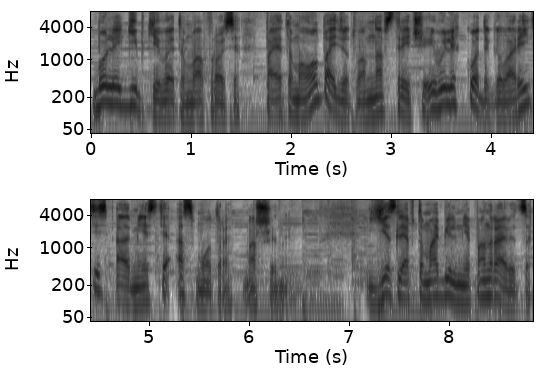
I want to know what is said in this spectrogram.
более гибкий в этом вопросе, поэтому он пойдет вам навстречу, и вы легко договоритесь о месте осмотра машины. Если автомобиль мне понравится,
